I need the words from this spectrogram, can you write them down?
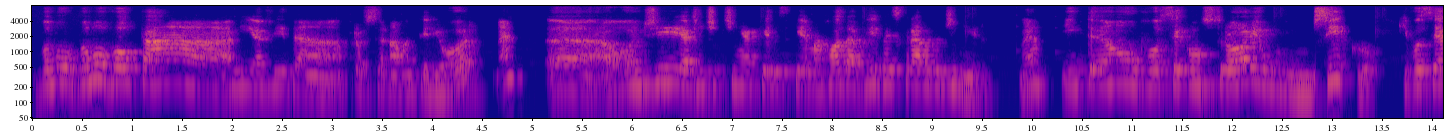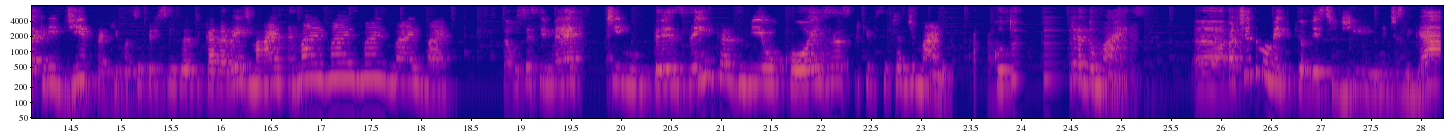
Vamos, vamos voltar à minha vida profissional anterior, né? Uh, onde a gente tinha aquele esquema roda viva escrava do dinheiro, né? Então você constrói um ciclo que você acredita que você precisa de cada vez mais, mais, mais, mais, mais, mais. Então você se mete em 300 mil coisas porque você quer de mais. A cultura do mais. Uh, a partir do momento que eu decidi me desligar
